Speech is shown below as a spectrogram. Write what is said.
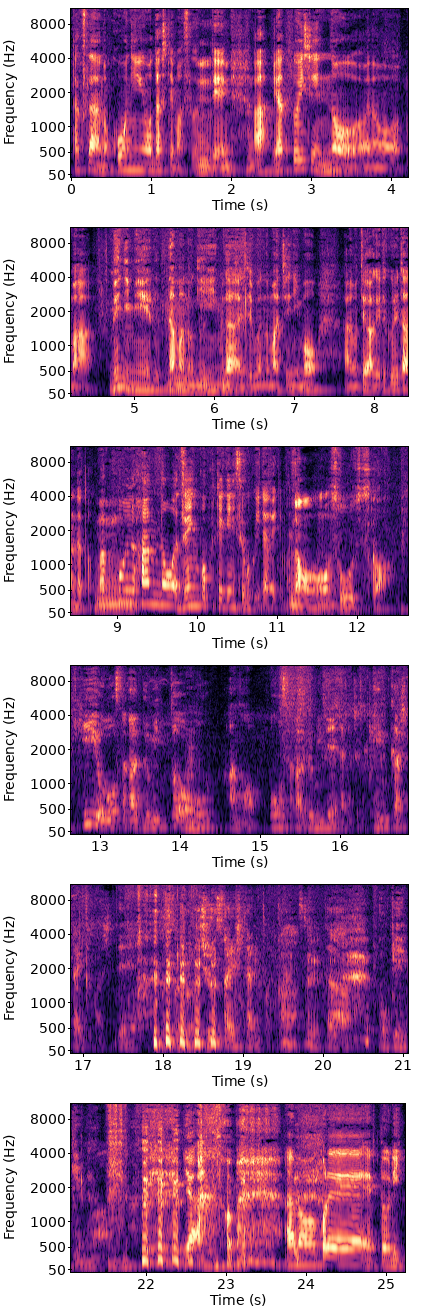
たくさんあの公認を出してますんで、あやっと維新のあの、まあ、目に見える生の議員が自分の町にもあの手を挙げてくれたんだと、まあ、うん。こういう反応は全国的にすごくいただいてます。なあそうですか非大阪組と、うん。あの大阪組でなんかちょっと喧嘩したりとかして それを仲裁したりとか、うん。そういったご経験は。いやあのあのこれ、えっと、立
